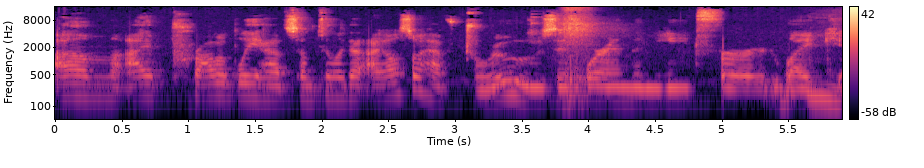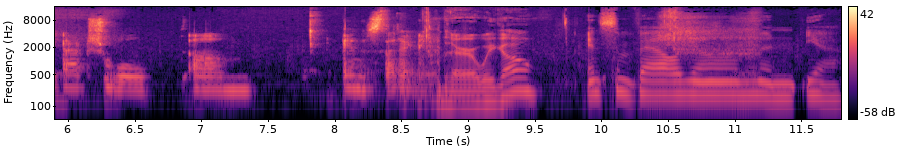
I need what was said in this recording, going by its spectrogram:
Um, I probably have something like that. I also have Drews if we're in the need for like actual um, anesthetic. There we go. and some Valium, and yeah.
